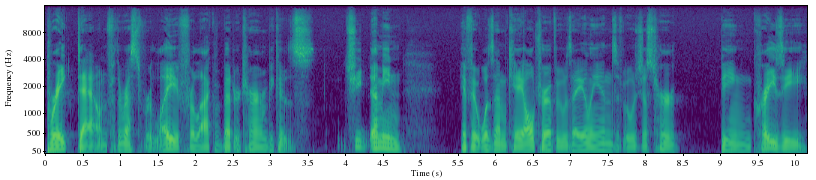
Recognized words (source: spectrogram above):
breakdown for the rest of her life, for lack of a better term, because she. I mean, if it was MK Ultra, if it was aliens, if it was just her being crazy,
